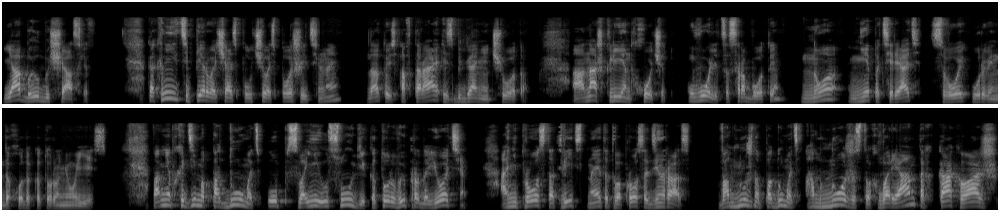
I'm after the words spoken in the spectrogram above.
я был бы счастлив. Как видите, первая часть получилась положительная, да, то есть, а вторая – избегание чего-то. А наш клиент хочет уволиться с работы, но не потерять свой уровень дохода, который у него есть. Вам необходимо подумать об своей услуге, которую вы продаете, а не просто ответить на этот вопрос один раз. Вам нужно подумать о множествах вариантах, как ваш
